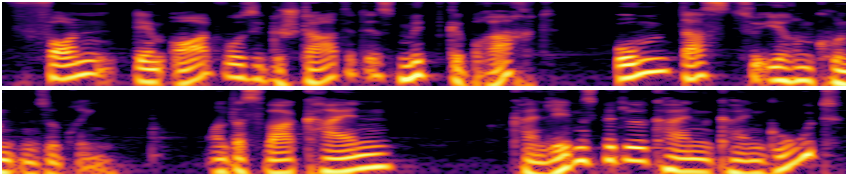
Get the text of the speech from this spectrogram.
von dem Ort, wo sie gestartet ist, mitgebracht, um das zu ihren Kunden zu bringen. Und das war kein, kein Lebensmittel, kein, kein Gut,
